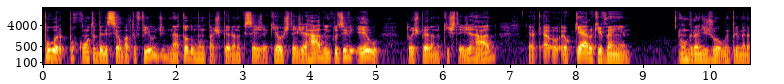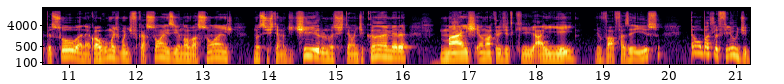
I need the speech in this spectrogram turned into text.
por, por conta dele ser um Battlefield, né? Todo mundo está esperando que seja que eu esteja errado, inclusive eu estou esperando que esteja errado. Eu, eu, eu, quero que venha um grande jogo em primeira pessoa, né? Com algumas modificações e inovações no sistema de tiro, no sistema de câmera, mas eu não acredito que a EA vá fazer isso. Então o Battlefield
